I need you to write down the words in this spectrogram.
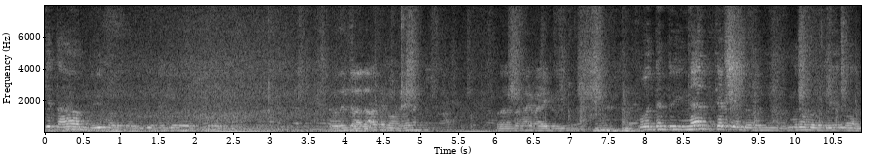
ਕਿਤਾਬ ਵੀ ਉਹਦੇ ਜ਼ਿਆਦਾ ਸਿਖਾਉਂਦੇ ਨੇ। ਉਹਨਾਂ ਦਾ ਹਾਈ ਵਾਈ ਕਰੀ ਉਦੋਂ ਤੁਸੀਂ ਨਾ ਚੱਕੇ ਮੇਰੇ ਮੋਢੇ ਨਾਲ।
